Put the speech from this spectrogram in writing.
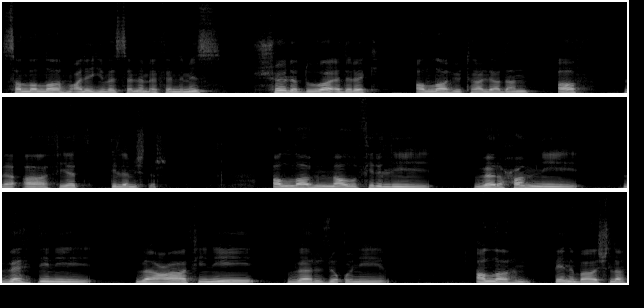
sallallahu aleyhi ve sellem Efendimiz şöyle dua ederek Allahü Teala'dan af ve afiyet dilemiştir. Allahümme gfirli verhamni vehdini ve afini verzukni. Allah'ım beni bağışla.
